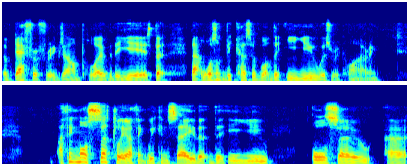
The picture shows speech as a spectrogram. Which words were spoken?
of DEFRA, for example, over the years, but that wasn't because of what the EU was requiring. I think more subtly, I think we can say that the EU also uh,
